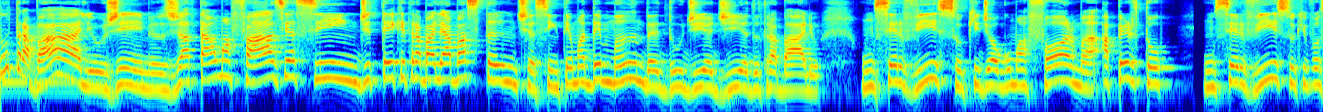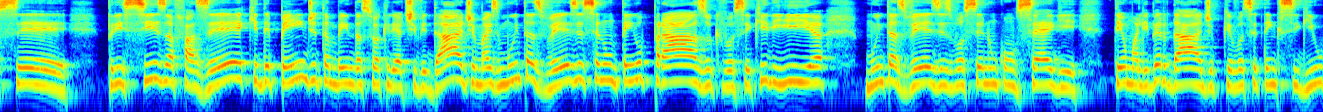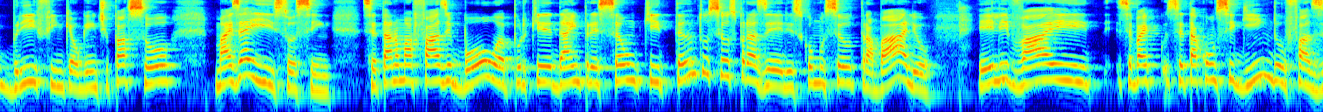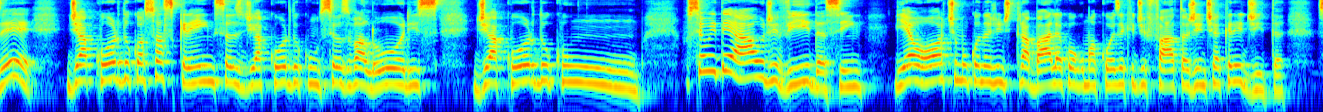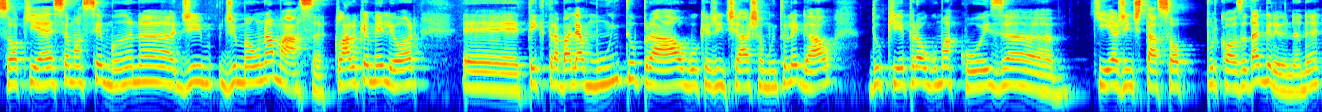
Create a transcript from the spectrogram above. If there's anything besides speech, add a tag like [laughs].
No trabalho, gêmeos, já tá uma fase assim de ter que trabalhar bastante, assim, ter uma demanda do dia a dia do trabalho, um serviço que de alguma forma apertou, um serviço que você precisa fazer, que depende também da sua criatividade, mas muitas vezes você não tem o prazo que você queria, muitas vezes você não consegue ter uma liberdade porque você tem que seguir o briefing que alguém te passou. Mas é isso, assim, você está numa fase boa porque dá a impressão que tanto os seus prazeres como o seu trabalho ele vai você vai você está conseguindo fazer de acordo com as suas crenças, de acordo com os seus valores, de acordo com o seu ideal de vida, assim. E é ótimo quando a gente trabalha com alguma coisa que de fato a gente acredita. Só que essa é uma semana de, de mão na massa. Claro que é melhor é, ter que trabalhar muito para algo que a gente acha muito legal do que para alguma coisa que a gente tá só por causa da grana, né?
